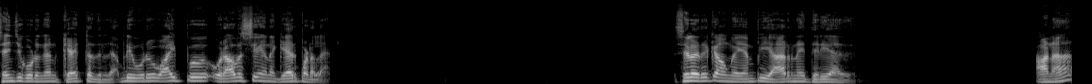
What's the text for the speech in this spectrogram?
செஞ்சு கொடுங்கன்னு கேட்டதில்லை. அப்படி ஒரு வாய்ப்பு ஒரு அவசியம் எனக்கு ஏற்படலை. சிலருக்கு அவங்க எம்பி யாருன்னே தெரியாது. ஆனால்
